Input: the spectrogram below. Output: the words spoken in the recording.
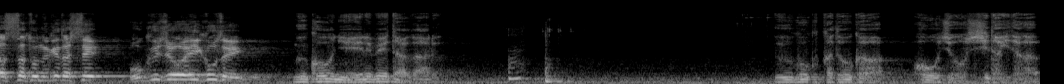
さっさと抜け出して屋上へ行こうぜ。向こうにエレベーターがある。動くかどうかは北条次第だが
